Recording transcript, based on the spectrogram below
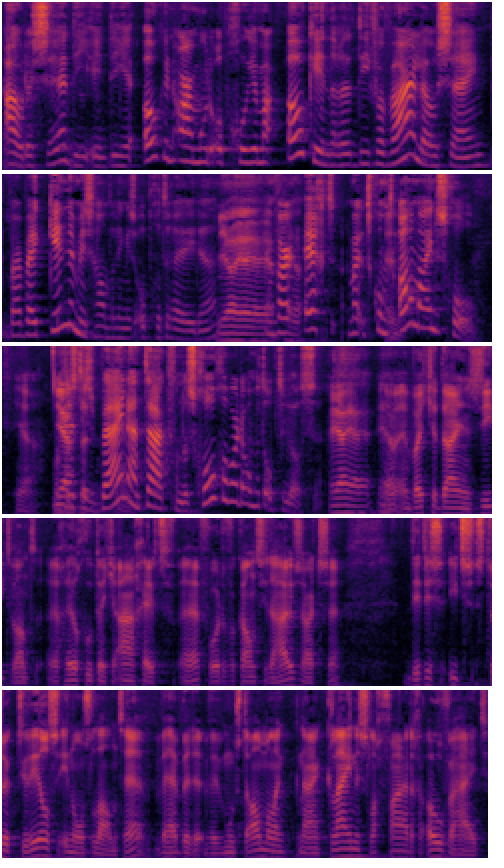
Ouders hè, die, die ook in armoede opgroeien, maar ook kinderen die verwaarloosd zijn, waarbij kindermishandeling is opgetreden. Ja, ja, ja, en waar echt, maar het komt en, allemaal in de school. Ja, ja. het is bijna een taak van de school geworden om het op te lossen. Ja, ja, ja. ja en wat je daarin ziet, want uh, heel goed dat je aangeeft hè, voor de vakantie de huisartsen. Dit is iets structureels in ons land. Hè. We, hebben de, we moesten allemaal een, naar een kleine, slagvaardige overheid.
